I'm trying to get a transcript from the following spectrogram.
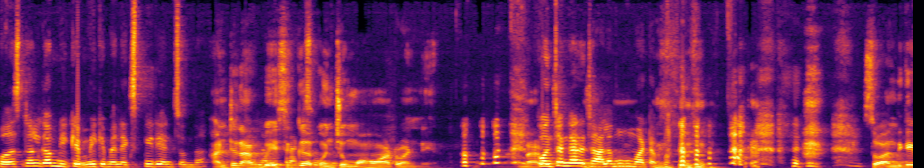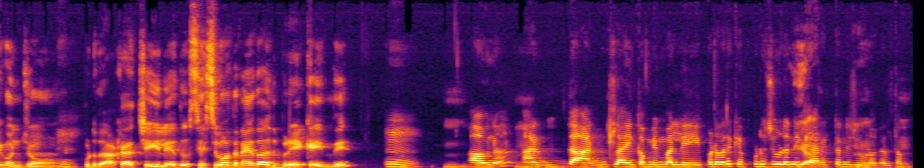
పర్సనల్గా మీకు మీకు ఏమైనా ఎక్స్పీరియన్స్ ఉందా? అంటే నాకు బేసిక్గా కొంచెం మొహమాటం అండి. కొంచెం కాదు చాలా మొహమాటం. సో అందుకే కొంచెం ఇప్పుడు దాకా చేయలేదు. శశివంతన్ ఏదో అది బ్రేక్ అయింది. ఉమ్. అవునా? దాంట్లో ఇంకా మిమ్మల్ని ఇప్పటివరకు ఎప్పుడు చూడని క్యారెక్టర్ని చూడగలుగుతాం.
